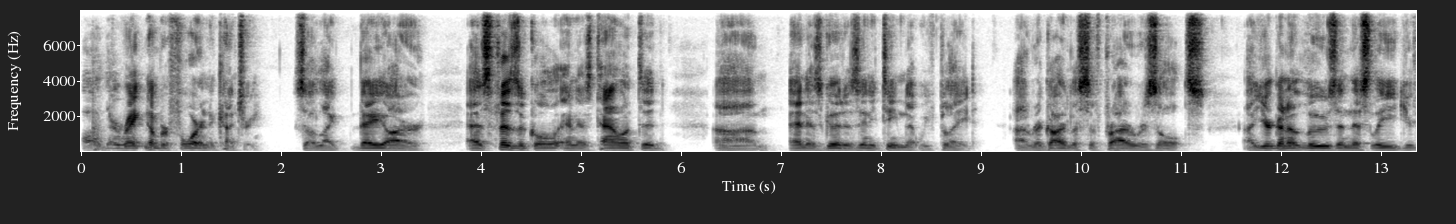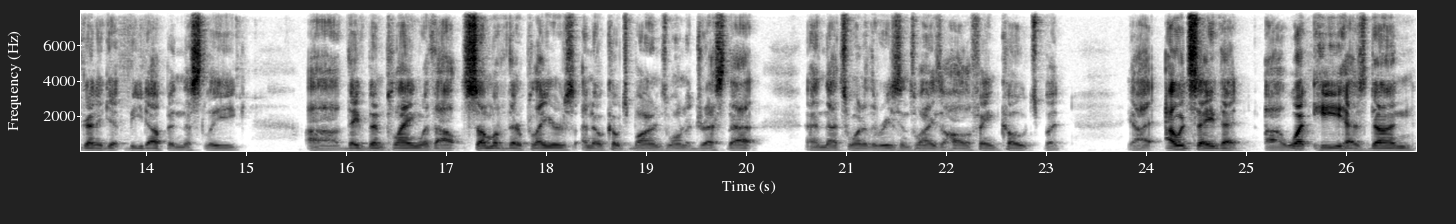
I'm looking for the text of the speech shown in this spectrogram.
uh, they're ranked number four in the country. So like they are as physical and as talented um, and as good as any team that we've played, uh, regardless of prior results. Uh, you're going to lose in this league. You're going to get beat up in this league. Uh, they've been playing without some of their players. I know Coach Barnes won't address that, and that's one of the reasons why he's a Hall of Fame coach. But yeah, I, I would say that uh, what he has done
